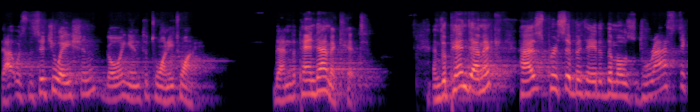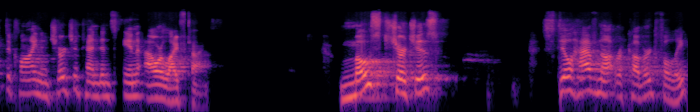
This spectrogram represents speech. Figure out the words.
that was the situation going into 2020. Then the pandemic hit. And the pandemic has precipitated the most drastic decline in church attendance in our lifetime. Most churches still have not recovered fully.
